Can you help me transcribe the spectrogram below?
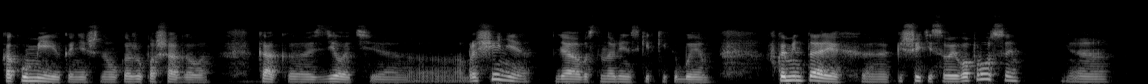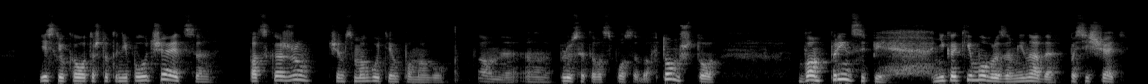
как умею, конечно, укажу пошагово, как э, сделать обращение для восстановления скидки КБМ. В комментариях пишите свои вопросы. Если у кого-то что-то не получается, подскажу, чем смогу, тем помогу. Главное, э, плюс этого способа в том, что вам в принципе никаким образом не надо посещать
